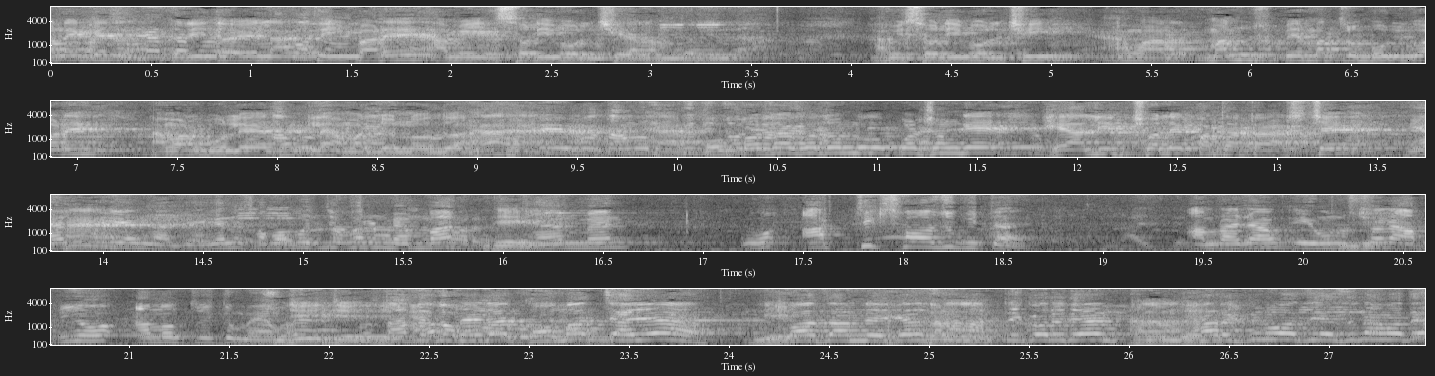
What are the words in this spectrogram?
অনেকের হৃদয়ে লাগতেই পারে আমি সরি বলছি আলহামদুলিল্লাহ। আমি সরি বলছি আমার মানুষ মাত্র ভুল করে আমার বলে থাকলে আমার জন্য হ্যাঁ হ্যাঁ হ্যাঁ প্রসঙ্গে হেয়ালির ছলে কথাটা আসছে। হ্যাঁ। এখানে সভাপতি মেম্বার চেয়ারম্যান ও আর্থিক সহযোগিতায়। আমরা এটা এই অনুষ্ঠানে আপনিও আমন্ত্রিত জি, জি, ক্ষমা চাইয়া। আপনি এখানে করে দেন। আরেকজন ওয়াজি আমাদের।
